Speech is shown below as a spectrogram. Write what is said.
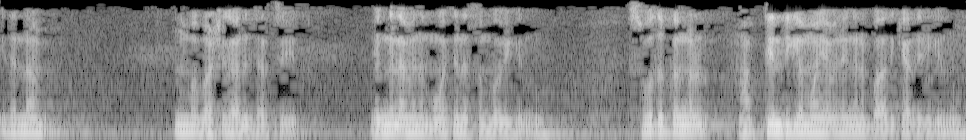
ഇതെല്ലാം മുമ്പ് ഭാഷകാരൻ ചർച്ച ചെയ്തു. എങ്ങനെ അവന് മോചനം സംഭവിക്കുന്നു? സുഖദുഃഖങ്ങൾ ആത്യന്തികമായി അവനെങ്ങനെ ബാധിക്കാതിരിക്കുന്നു?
